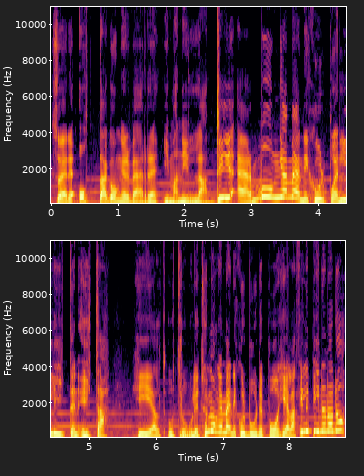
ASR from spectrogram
så är det åtta gånger värre i Manila. Det är många människor på en liten yta! Helt otroligt. Hur många människor bor det på hela Filippinerna då?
